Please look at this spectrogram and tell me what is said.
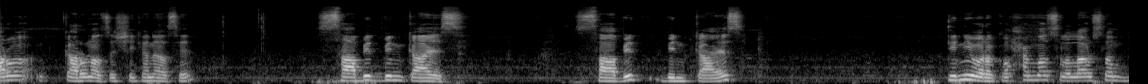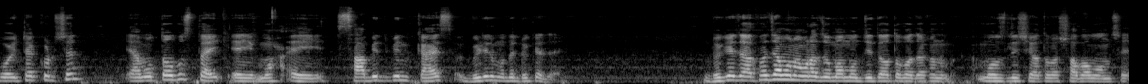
আরও কারণ আছে, সেখানে আছে সাবিদ বিন কায়েস। সাবিদ বিন কায়েস তিনি ওরকম মোহাম্মদ সাল্লাহ ইসলাম বৈঠক করছেন এমন তো অবস্থায় এই এই সাবিদ বিন কায়েস ভিড়ের মধ্যে ঢুকে যায়। ঢুকে যাওয়ার পর যেমন আমরা জমা মসজিদে অথবা যখন মজলিসে অথবা সভা মঞ্চে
